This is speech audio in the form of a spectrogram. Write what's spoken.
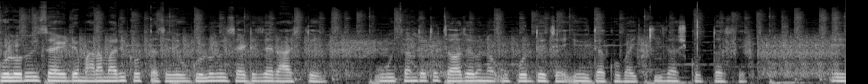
গোলোর ওই সাইডে মারামারি করতেছে গোলোর ওই সাইডে যে রাশ দেয়, ওইখান থেকে তো যাওয়া যাবে না, উপর দিয়ে যাই। ওই দেখো ভাই, কি রাশ করতেছে। এই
